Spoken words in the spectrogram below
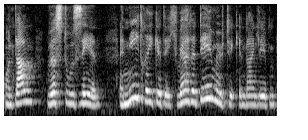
Und dann wirst du sehen, erniedrige dich, werde demütig in dein Leben.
